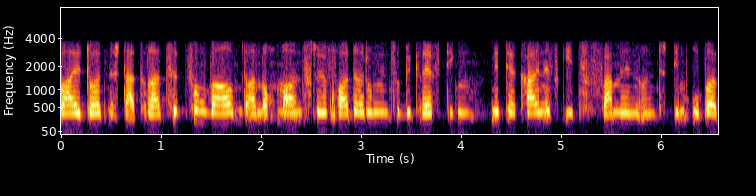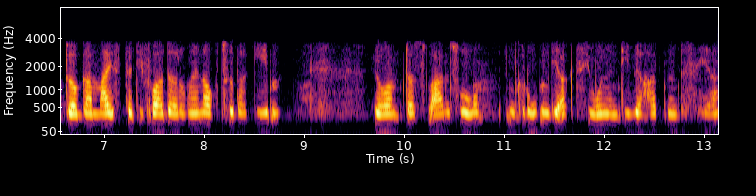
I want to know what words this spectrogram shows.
weil dort eine Stadtratssitzung war, um da nochmal unsere Forderungen zu bekräftigen, mit der KNSG zusammen und dem Oberbürgermeister die Forderungen auch zu übergeben. Ja, das waren so im Groben die Aktionen, die wir hatten bisher.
